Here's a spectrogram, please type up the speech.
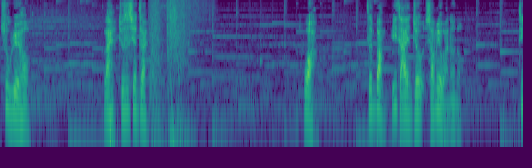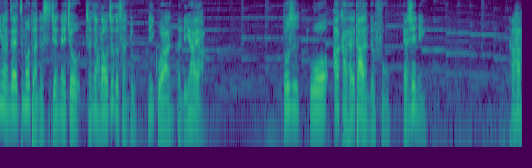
数月后，来，就是现在！哇，真棒！一眨眼就消灭完了呢。竟然在这么短的时间内就成长到这个程度，你果然很厉害啊！都是托阿卡泰大人的福，感谢您。哈哈。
